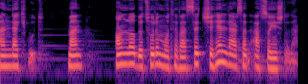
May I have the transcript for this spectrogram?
اندک بود من آن را به طور متوسط چهل درصد افزایش دادم.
